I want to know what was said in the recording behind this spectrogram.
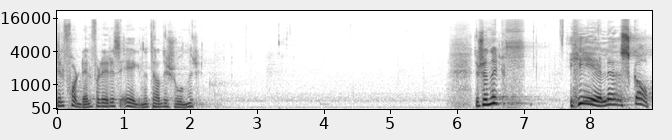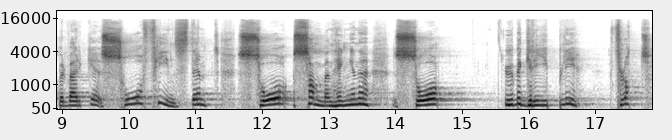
til fordel for deres egne tradisjoner. Du skjønner, hele skaperverket så finstemt, så sammenhengende, så ubegripelig flott.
